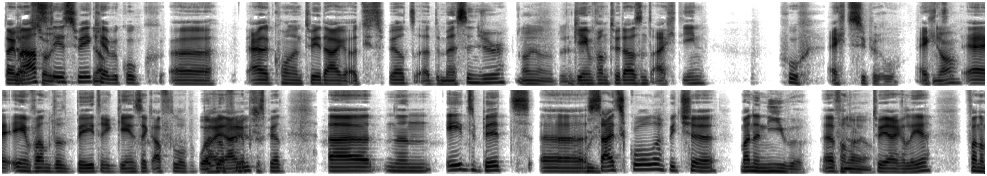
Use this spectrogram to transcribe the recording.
daarnaast deze week Ja. heb ik ook eh, eigenlijk gewoon in twee dagen uitgespeeld eh, The Messenger. Oh ja, Een game van 2018. Oeh, echt supergoed. Echt Ja. eh, een van de betere games dat ik afgelopen Wat paar jaar heb gespeeld. Een 8-bit eh Oei. sidescroller, beetje, maar een nieuwe, hè, van Ja, ja. twee jaar geleden. Van de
